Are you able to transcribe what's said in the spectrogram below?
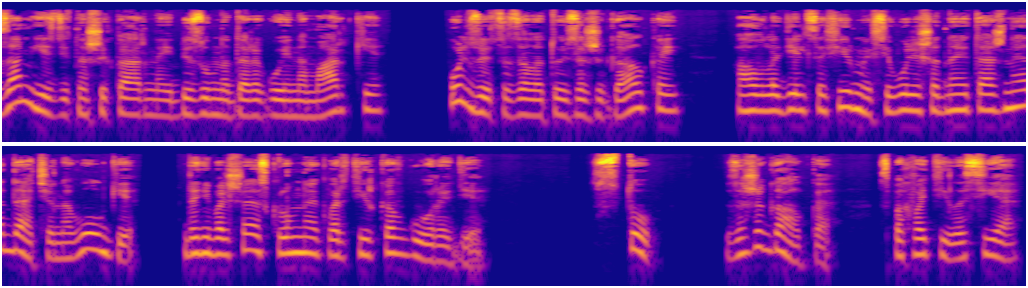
Зам ездит на шикарной, безумно дорогой иномарке, пользуется золотой зажигалкой, а у владельца фирмы всего лишь одноэтажная дача на Волге да небольшая скромная квартирка в городе. Стоп! Зажигалка, спохватилась я.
